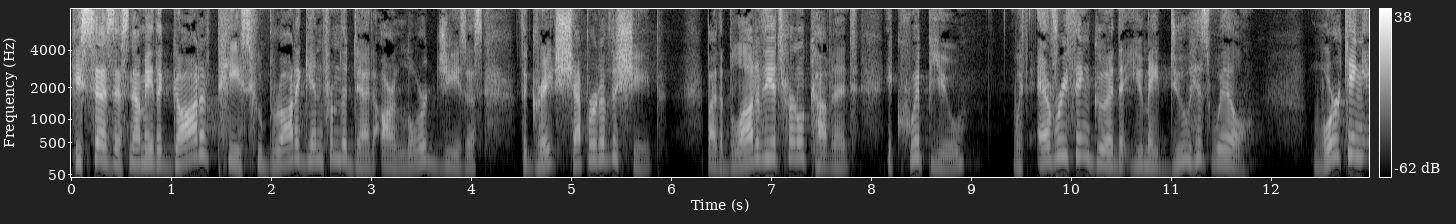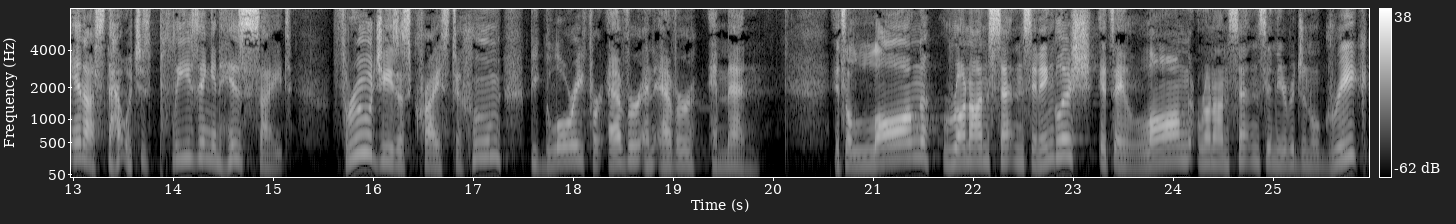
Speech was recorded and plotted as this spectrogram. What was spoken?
He says this Now may the God of peace, who brought again from the dead our Lord Jesus, the great shepherd of the sheep, by the blood of the eternal covenant, equip you with everything good that you may do his will, working in us that which is pleasing in his sight through Jesus Christ, to whom be glory forever and ever. Amen. It's a long run on sentence in English. It's a long run on sentence in the original Greek.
